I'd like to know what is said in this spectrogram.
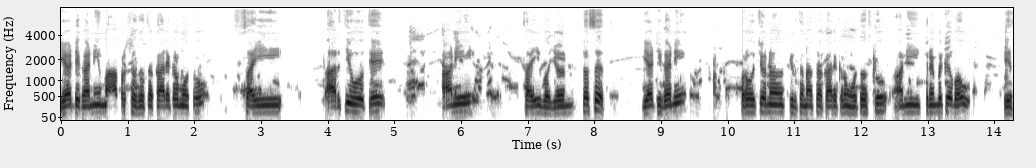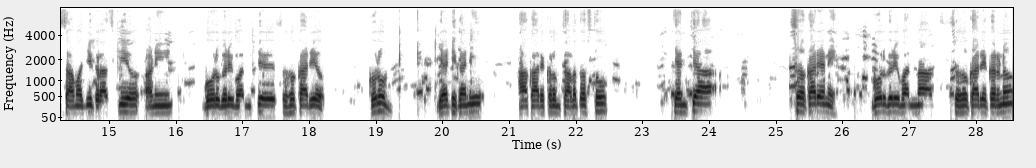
या ठिकाणी महाप्रसादाचा कार्यक्रम होतो. साई आरती होते आणि साई भजन तसंच या ठिकाणी प्रवचन कीर्तनाचा कार्यक्रम होत असतो. आणि त्र्यंबके भाऊ हे सामाजिक राजकीय आणि गोरगरिबांचे सहकार्य करून या ठिकाणी हा कार्यक्रम चालत असतो. त्यांच्या सहकार्याने गोरगरिबांना सहकार्य करणं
